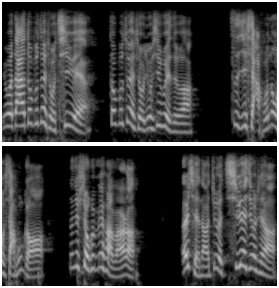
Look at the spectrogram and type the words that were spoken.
如果大家都不遵守契约，都不遵守游戏规则，自己瞎胡弄瞎胡搞。那就社会没法玩了，而且呢，这个契约精神啊，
